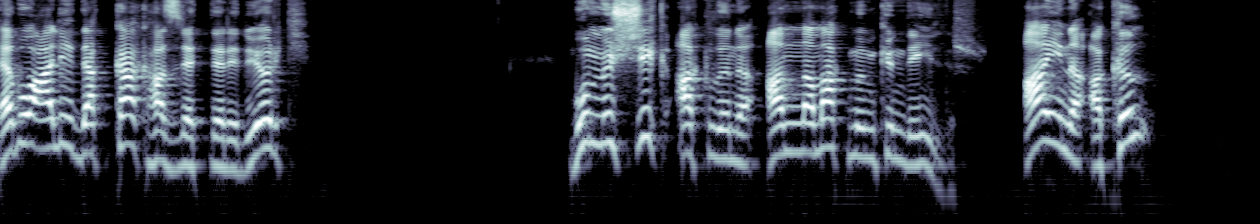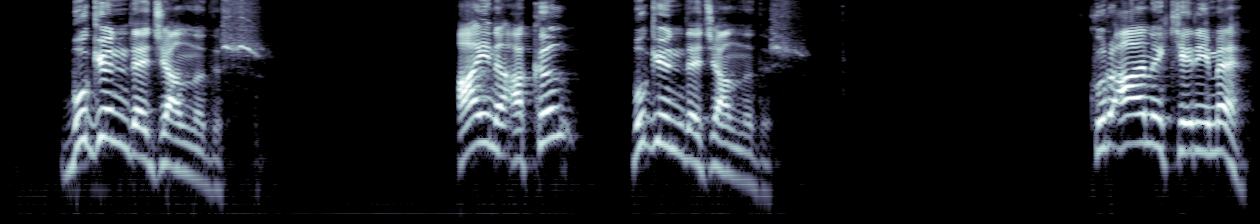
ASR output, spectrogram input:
Ebu Ali Dakkak Hazretleri diyor ki, bu müşrik aklını anlamak mümkün değildir. Aynı akıl bugün de canlıdır. Aynı akıl bugün de canlıdır. Kur'an-ı Kerim'e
